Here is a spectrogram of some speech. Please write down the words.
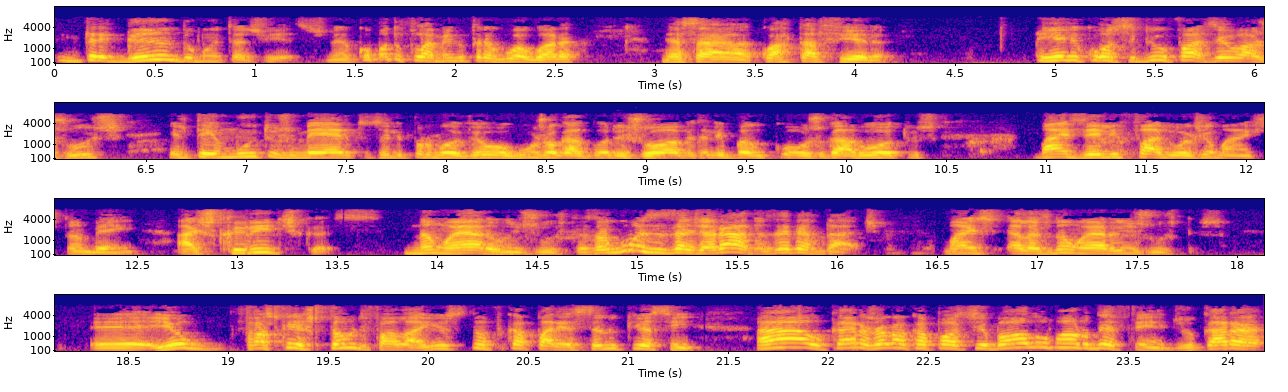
entregando muitas vezes, né? como a do Flamengo entregou agora nessa quarta-feira. E ele conseguiu fazer o ajuste, ele tem muitos méritos, ele promoveu alguns jogadores jovens, ele bancou os garotos, mas ele falhou demais também. As críticas não eram injustas, algumas exageradas, é verdade, mas elas não eram injustas. É, eu faço questão de falar isso, não ficar parecendo que assim, ah, o cara joga com a posse de bola, o Mauro defende. O cara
